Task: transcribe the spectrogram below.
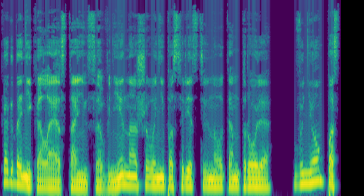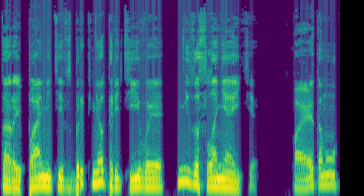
когда Николай останется вне нашего непосредственного контроля, в нем по старой памяти взбрыкнет ретивое «не заслоняйте». Поэтому,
